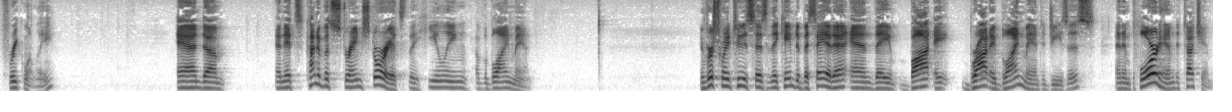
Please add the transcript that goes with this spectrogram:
frequently. And um, and it's kind of a strange story. It's the healing of the blind man. In verse 22, it says, They came to Bethsaida and they bought a, brought a blind man to Jesus and implored him to touch him.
